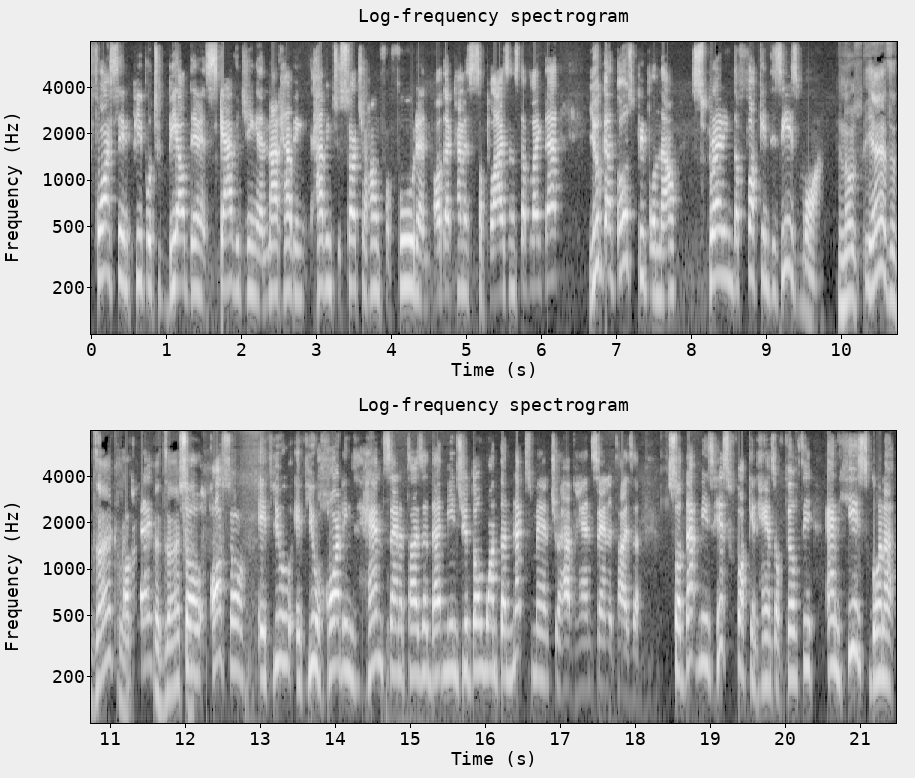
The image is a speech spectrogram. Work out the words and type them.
forcing people to be out there and scavenging and not having having to search a home for food and all that kind of supplies and stuff like that you got those people now spreading the fucking disease more no. Yes, exactly. Okay. Exactly. so also, if you if you hoarding hand sanitizer, that means you don't want the next man to have hand sanitizer. So that means his fucking hands are filthy, and he's gonna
